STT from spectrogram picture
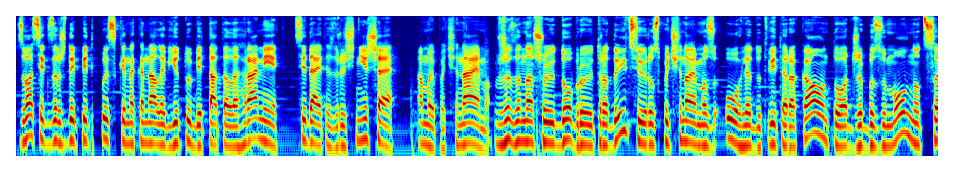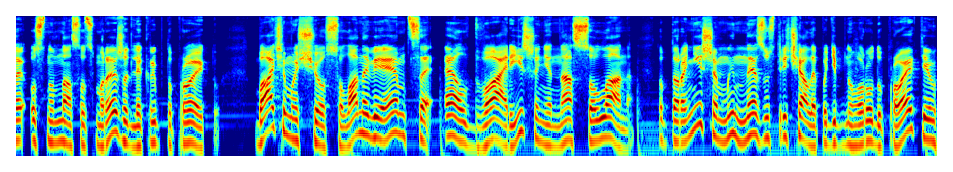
З вас, як завжди, підписки на канали в Ютубі та Телеграмі. Сідайте зручніше, а ми починаємо. Вже за нашою доброю традицією розпочинаємо з огляду Twitter аккаунту, адже безумовно це основна соцмережа для криптопроекту. Бачимо, що Solana VM – це L2 рішення на Solana. Тобто раніше ми не зустрічали подібного роду проєктів.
